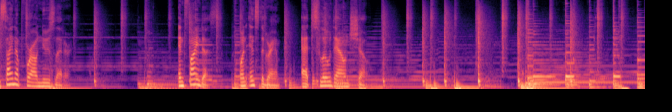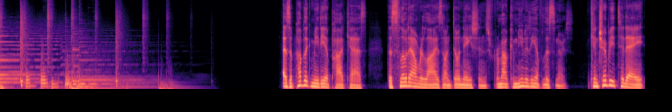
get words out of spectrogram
and sign up for our newsletter. And find us on Instagram at slowdownshow. As a public media podcast, the Slowdown relies on donations from our community of listeners. Contribute today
